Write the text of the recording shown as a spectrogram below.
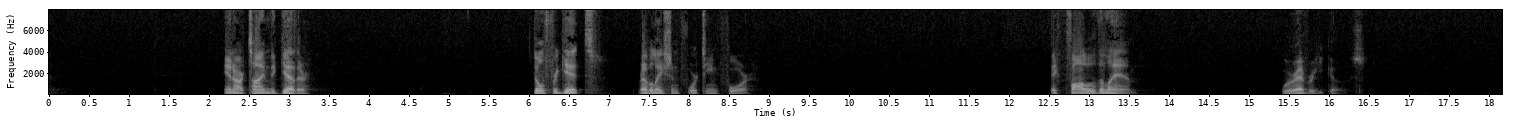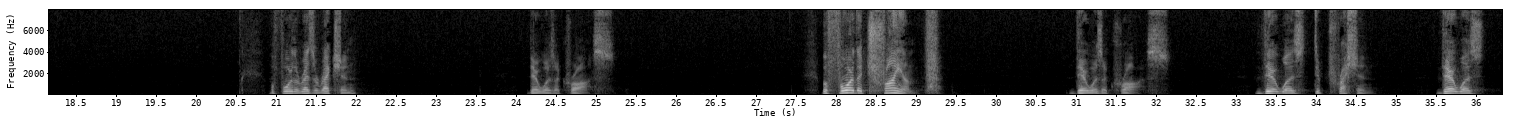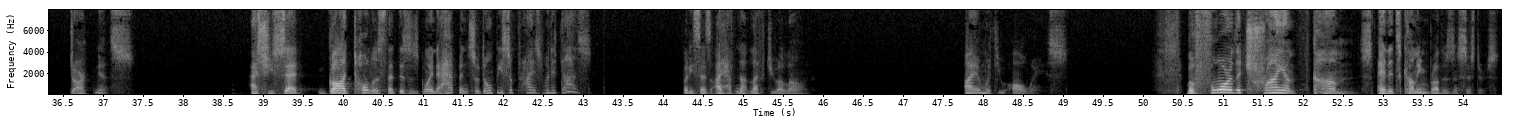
in our time together, don't forget Revelation 14 4. They follow the Lamb wherever he goes. Before the resurrection, there was a cross. Before the triumph, there was a cross. There was depression there was darkness. As she said, God told us that this is going to happen, so don't be surprised when it does. But he says, I have not left you alone. I am with you always. Before the triumph comes, and it's coming, brothers and sisters.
